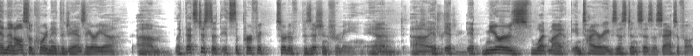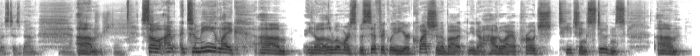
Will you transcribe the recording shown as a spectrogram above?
and then also coordinate the jazz area. Um, like that's just a, it's the perfect sort of position for me, and uh, it, it it mirrors what my entire existence as a saxophonist has been. That's um, interesting. So I, to me, like, um, you know, a little bit more specifically to your question about, you know, how do I approach teaching students? Um,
